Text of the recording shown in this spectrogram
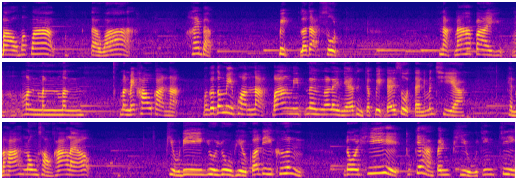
เบามากๆ แต่ว่าให้แบบปิดระดับสุด หนักหน้าไปมันมันมันมันไม่เข้ากันอะมันก็ต้องมีความหนักบ้างนิดนึงอะไรเงี้ยถึงจะปิดได้สุดแต่นี่มันเชียร์เห็นปะคะลงสองข้างแล้ว ผิวดีอยู่ๆผิวก็ดีขึ้น โดยที่ทุกอย่างเป็นผิวจริง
